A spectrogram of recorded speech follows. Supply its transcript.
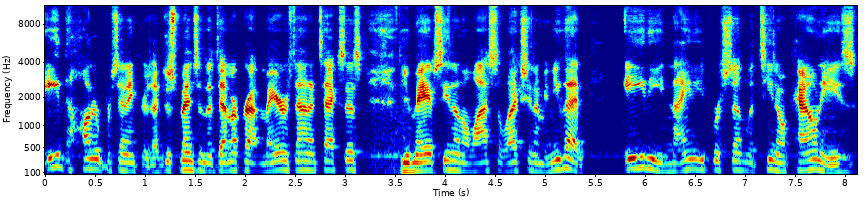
800% increase i just mentioned the democrat mayors down in texas. You may have seen in the last election i mean you had 80 90% latino counties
